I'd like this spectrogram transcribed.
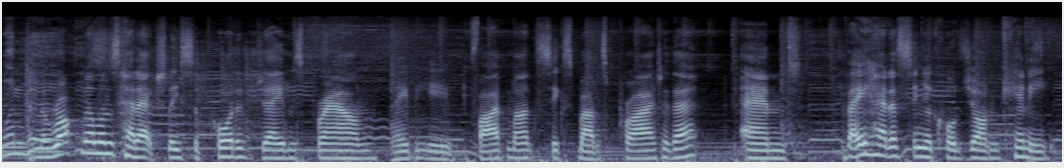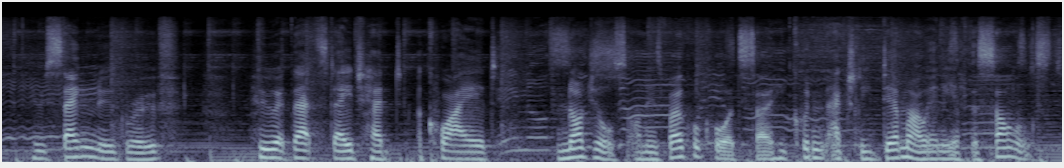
And the Rockmelons had actually supported James Brown maybe five months, six months prior to that. And they had a singer called John Kenny who sang New Groove, who at that stage had acquired nodules on his vocal cords, so he couldn't actually demo any of the songs.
